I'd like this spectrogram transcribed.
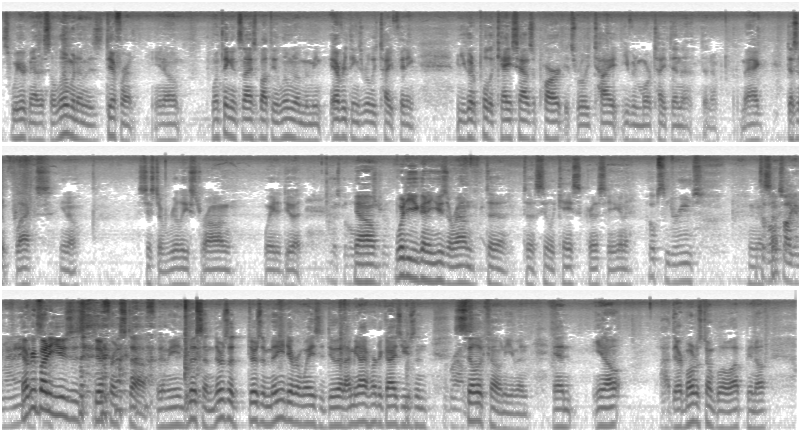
it's weird, man. This aluminum is different. You know, one thing that's nice about the aluminum, I mean, everything's really tight fitting. When you go to pull the case halves apart, it's really tight, even more tight than a than a mag. Doesn't flex. You know, it's just a really strong way to do it. Always put a little Now, what are you going to use around to to seal the case, Chris? Are you going to? Hopes and dreams. It's a Volkswagen, man. Everybody uses different stuff. I mean, listen, there's a there's a million different ways to do it. I mean, I've heard of guys using silicone even, and you know, uh, their motors don't blow up. You know,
